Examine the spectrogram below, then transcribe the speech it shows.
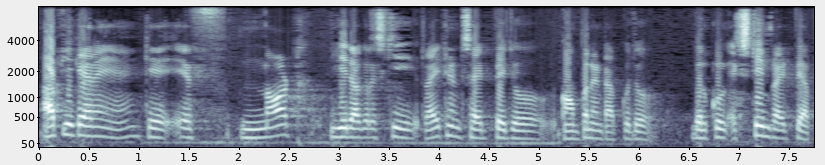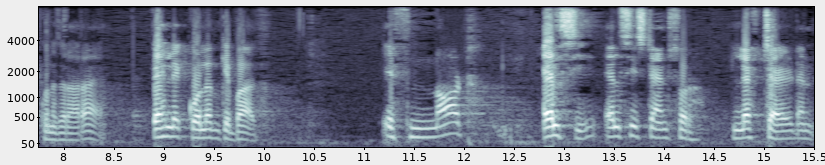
آپ یہ کہہ رہے ہیں کہ اف ناٹ یہ اگر اس کی رائٹ ہینڈ سائڈ پہ جو کمپوننٹ آپ کو جو بالکل ایکسٹریم رائٹ پہ آپ کو نظر آ رہا ہے پہلے کولن کے بعد if not LC, LC stands for left child and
